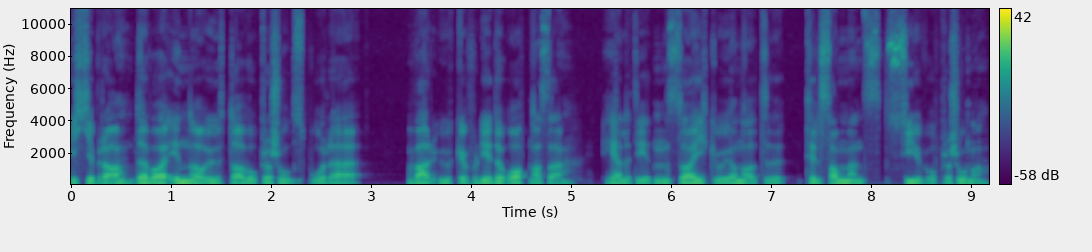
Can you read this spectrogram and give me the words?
ikke bra. Det var inn og ut av operasjonsbordet hver uke, fordi det åpna seg hele tiden. Så jeg gikk jo gjennom til, til sammen syv operasjoner.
